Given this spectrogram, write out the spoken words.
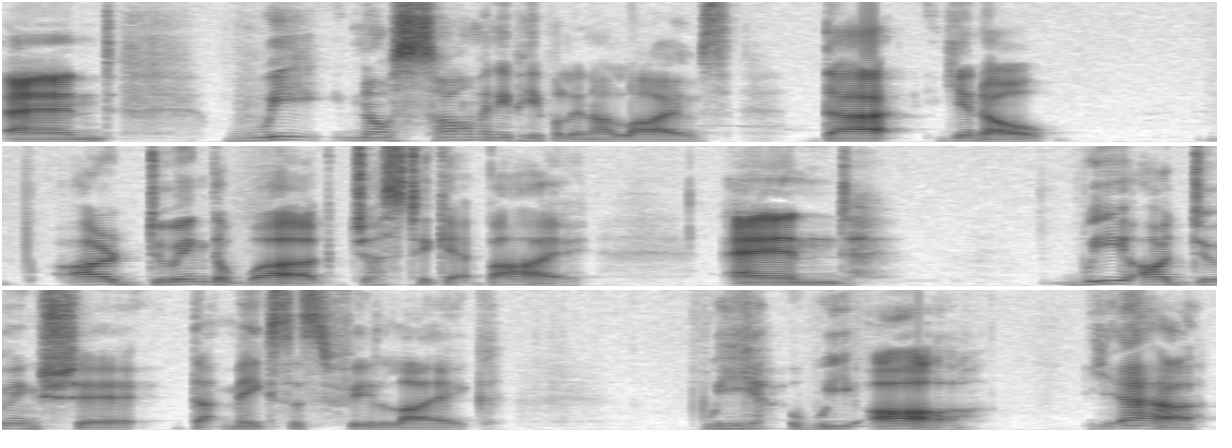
and we know so many people in our lives that you know are doing the work just to get by, and we are doing shit that makes us feel like we we are. Yeah.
